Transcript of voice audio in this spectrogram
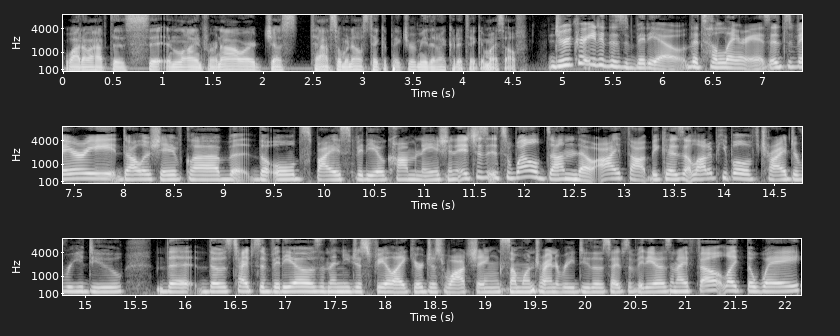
Why do I have to sit in line for an hour just to have someone else take a picture of me that I could have taken myself? Drew created this video that's hilarious. It's very Dollar Shave Club, the Old Spice video combination. It's just it's well done though. I thought because a lot of people have tried to redo the those types of videos, and then you just feel like you're just watching someone trying to redo those types of videos. And I felt like the way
